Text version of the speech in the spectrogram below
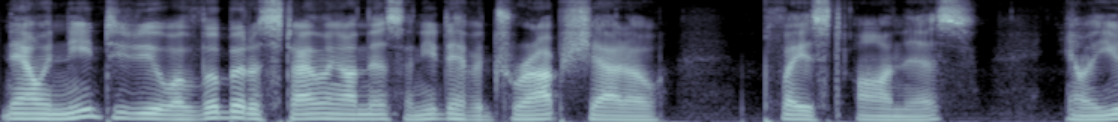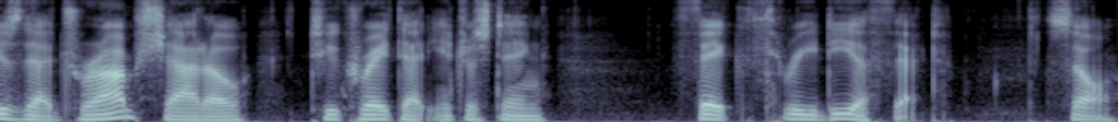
Now we need to do a little bit of styling on this. I need to have a drop shadow placed on this. And we'll use that drop shadow to create that interesting fake 3D effect. So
